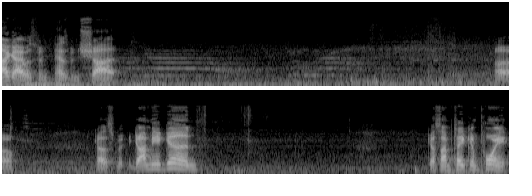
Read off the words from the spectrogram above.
That guy was been has been shot. Uh oh. Got us, got me a gun. Guess I'm taking point.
